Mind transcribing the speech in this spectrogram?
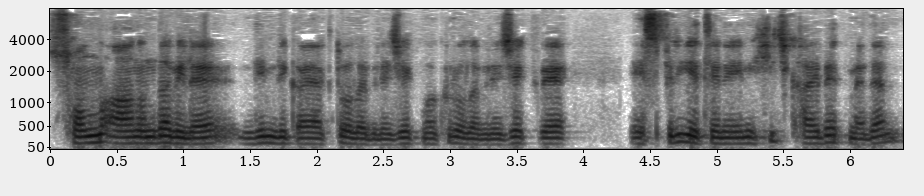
sonlu anında bile dimdik ayakta olabilecek, vakur olabilecek ve espri yeteneğini hiç kaybetmeden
